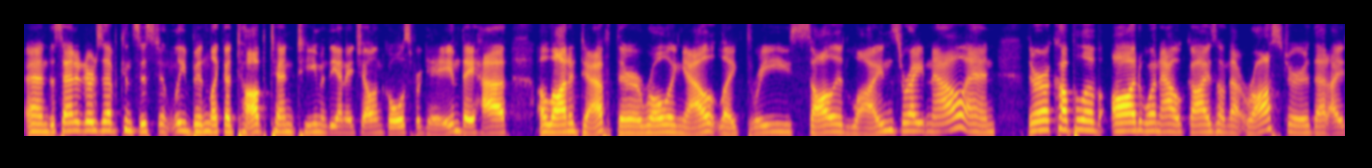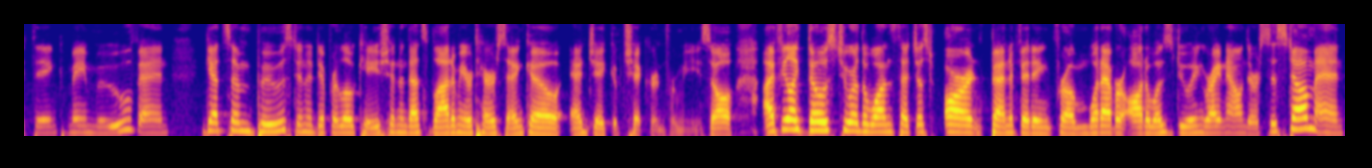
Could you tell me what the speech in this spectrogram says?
And the Senators have consistently been like a top 10 team in the NHL in goals per game. They have a lot of depth. They're rolling out like three solid lines right now. And there are a couple of odd one out guys on that roster that I think may move. And get some boost in a different location, and that's Vladimir Tarasenko and Jacob Chychrun for me. So I feel like those two are the ones that just aren't benefiting from whatever Ottawa's doing right now in their system. And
